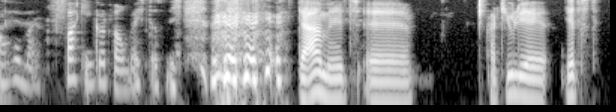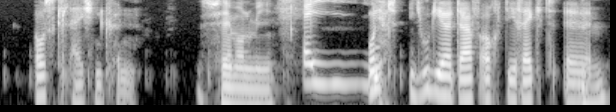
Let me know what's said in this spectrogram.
Oh mein fucking Gott, warum möchte ich das nicht? Damit äh, hat Julia jetzt ausgleichen können. Shame on me. Ey. Und Julia darf auch direkt äh, Mhm.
